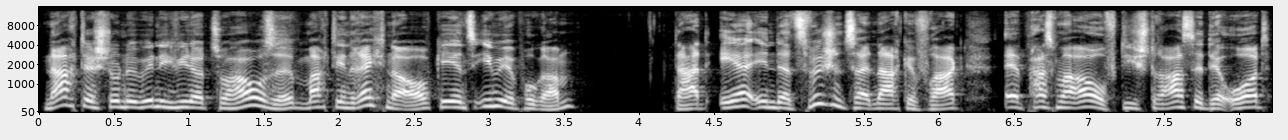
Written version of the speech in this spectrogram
Nach der Stunde bin ich wieder zu Hause, mach den Rechner auf, gehe ins E-Mail-Programm. Da hat er in der Zwischenzeit nachgefragt, äh, pass mal auf, die Straße, der Ort,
